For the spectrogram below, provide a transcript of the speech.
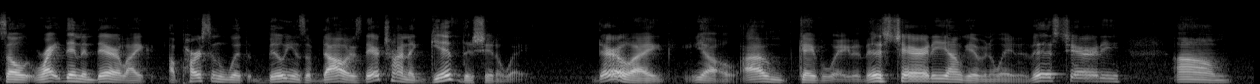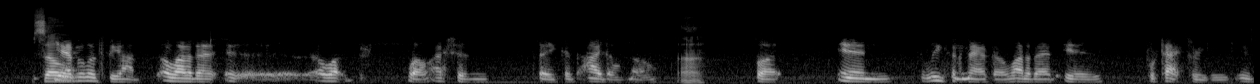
So right then and there, like a person with billions of dollars, they're trying to give the shit away. They're like, yo, I gave away to this charity. I'm giving away to this charity. Um, so yeah, but let's be honest. A lot of that, uh, a lot. Well, I shouldn't say because I don't know, Uh-huh. but in at least in America, a lot of that is for tax reasons. It's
